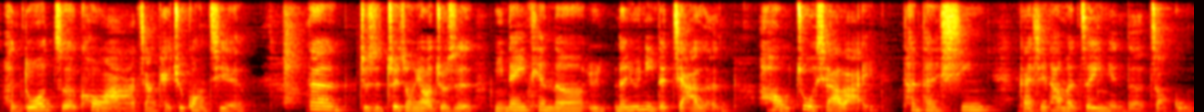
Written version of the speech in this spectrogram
很多折扣啊，这样可以去逛街。但就是最重要的，就是你那一天呢，与能与你的家人好好坐下来谈谈心，感谢他们这一年的照顾。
